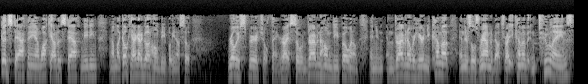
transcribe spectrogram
good staff meeting. I walk out of the staff meeting, and I'm like, okay, I got to go to Home Depot. You know, so really spiritual thing, right? So I'm driving to Home Depot, and I'm, and, you, and I'm driving over here, and you come up, and there's those roundabouts, right? You come up in two lanes.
